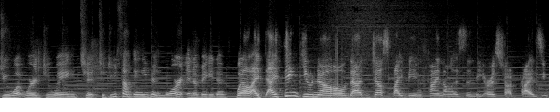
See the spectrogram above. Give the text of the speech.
do what we're doing, to, to do something even more innovative. Well, I, I think you know that just by being finalists in the Earthshot Prize, you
